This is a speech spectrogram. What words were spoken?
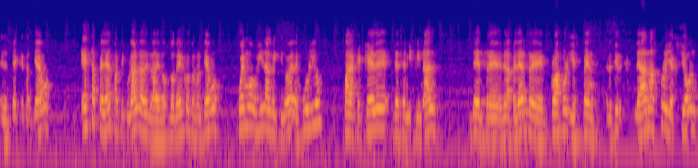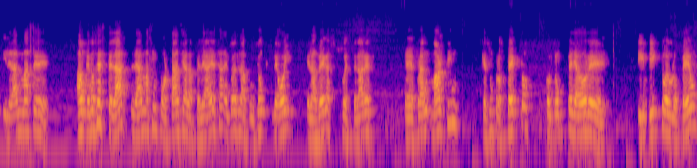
el Peque Santiago. Esta pelea en particular, la de, la de Doneir contra Santiago, fue movida al 29 de julio para que quede de semifinal de, entre, de la pelea entre Crawford y Spence. Es decir, le dan más proyección y le dan más, eh, aunque no sea estelar, le dan más importancia a la pelea esa. Entonces la función de hoy en Las Vegas, su estelar es eh, Frank Martin, que es un prospecto contra un peleador eh, invicto europeo,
